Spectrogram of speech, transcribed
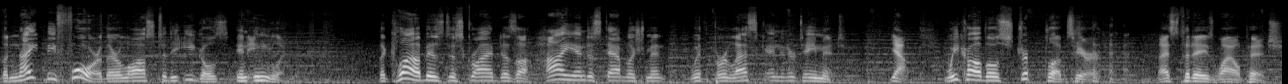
the night before their loss to the Eagles in England. The club is described as a high end establishment with burlesque and entertainment. Yeah, we call those strip clubs here. That's today's wild pitch.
